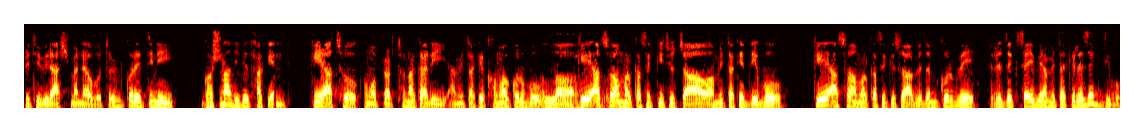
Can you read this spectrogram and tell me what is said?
পৃথিবীর আসমানে অবতরণ করে তিনি ঘোষণা দিতে থাকেন কে আছো ক্ষমা প্রার্থনাকারী? আমি তাকে ক্ষমা করব। কে আছো আমার কাছে কিছু চাও? আমি তাকে দেব। কে আছো আমার কাছে কিছু আবেদন করবে? রেজেক চাইবে আমি তাকে রেজেক দিব।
